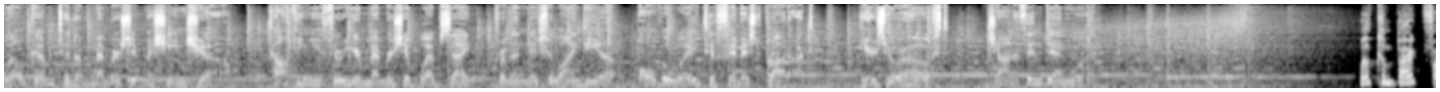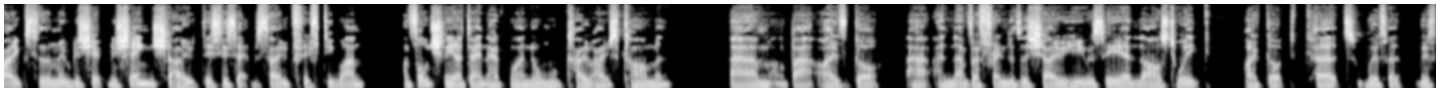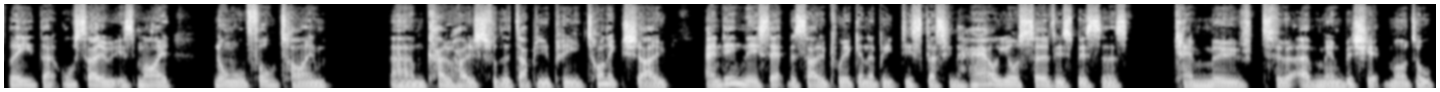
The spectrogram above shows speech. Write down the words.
Welcome to the Membership Machine Show, talking you through your membership website from initial idea all the way to finished product. Here's your host, Jonathan Denwood. Welcome back, folks, to the Membership Machine Show. This is episode 51. Unfortunately, I don't have my normal co host, Carmen, um, but I've got uh, another friend of the show. He was here last week I've got Kurt with with me. That also is my normal full time um, co-host for the WP Tonic Show. And in this episode, we're going to be discussing how your service business can move to a membership model.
